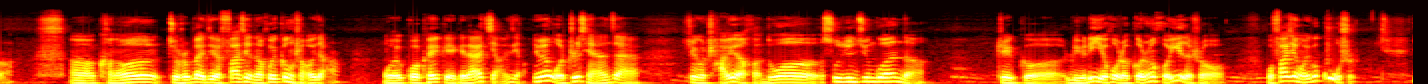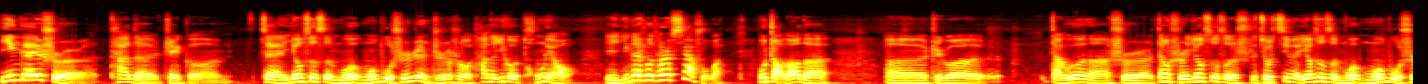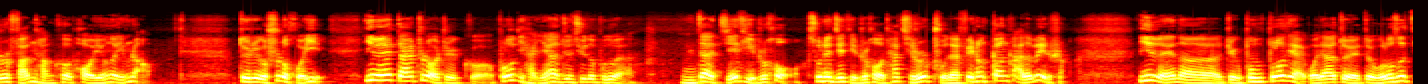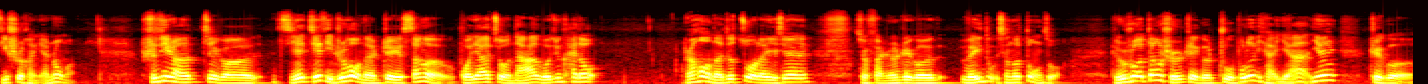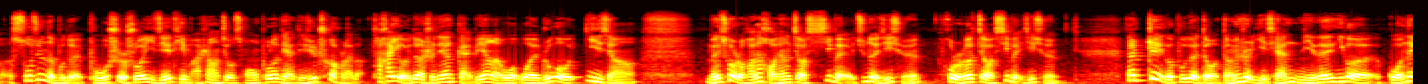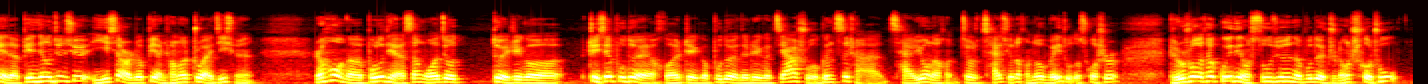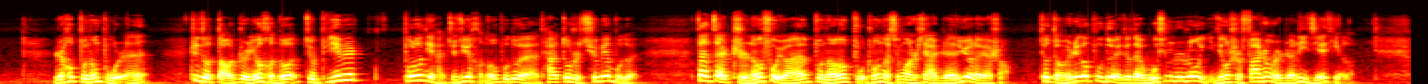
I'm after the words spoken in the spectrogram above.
呃，可能就是外界发现的会更少一点。我我可以给给大家讲一讲，因为我之前在这个查阅很多苏军军官的这个履历或者个人回忆的时候。我发现过一个故事，应该是他的这个在幺四四摩摩步师任职的时候，他的一个同僚，也应该说他是下属吧。我找到的，呃，这个大哥呢是当时幺四四是就近卫幺四四摩摩步师反坦克炮营的营长，对这个师的回忆。因为大家知道，这个波罗的海沿岸军区的部队，你在解体之后，苏联解体之后，它其实处在非常尴尬的位置上。因为呢，这个波波罗的海国家对对俄罗斯敌视很严重嘛。实际上，这个解解体之后呢，这三个国家就拿俄军开刀，然后呢，就做了一些，就反正这个围堵性的动作。比如说，当时这个驻波罗的海沿岸，因为这个苏军的部队不是说一解体马上就从波罗的海地区撤出来的，他还有一段时间改编了。我我如果印象没错的话，他好像叫西北军队集群，或者说叫西北集群。但这个部队等等于是以前你的一个国内的边疆军区，一下就变成了驻外集群。然后呢，波罗的海三国就对这个这些部队和这个部队的这个家属跟资产采用了很，就是采取了很多围堵的措施。比如说，他规定苏军的部队只能撤出，然后不能补人，这就导致有很多就因为波罗的海军区很多部队它都是缺编部队，但在只能复员不能补充的情况之下，人越来越少。就等于这个部队就在无形之中已经是发生了人力解体了。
